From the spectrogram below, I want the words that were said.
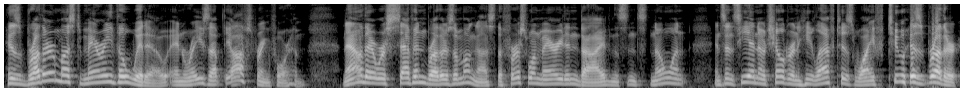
his brother must marry the widow and raise up the offspring for him. Now there were seven brothers among us. The first one married and died, and since no one and since he had no children, he left his wife to his brother,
